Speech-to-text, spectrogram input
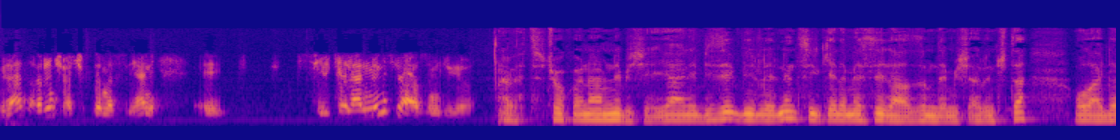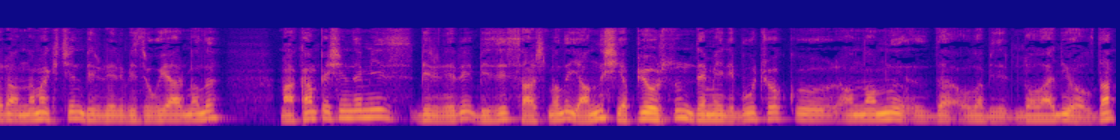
Bülent Arınç açıklaması yani e, silkelenmemiz lazım diyor. Evet çok önemli bir şey. Yani bizi birilerinin silkelemesi lazım demiş Arınç da. Olayları anlamak için birileri bizi uyarmalı. Makam peşinde miyiz? Birileri bizi sarsmalı, yanlış yapıyorsun demeli. Bu çok e, anlamlı da olabilir. Dolaylı yoldan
